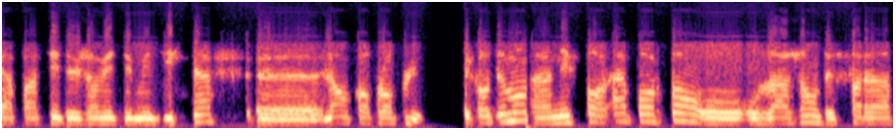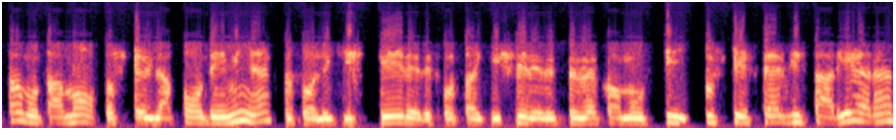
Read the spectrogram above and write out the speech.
à partir de janvier 2019 euh, là on comprend plus. C'est qu'on demande un effort important aux, aux agents de Farata, notamment lorsqu'il y a eu la pandémie, hein, que ce soit les guichets, les responsables guichets, les receveurs, comme aussi tout ce qui est service arrière. Hein.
